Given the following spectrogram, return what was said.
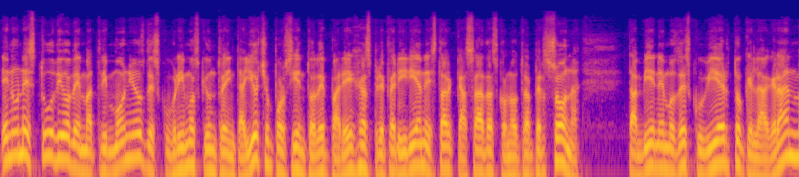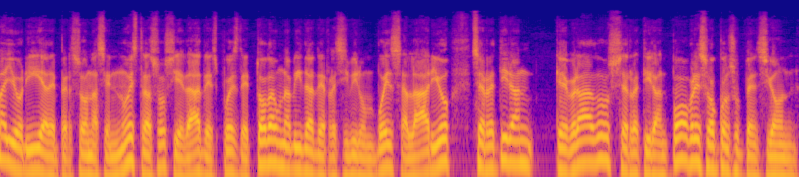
En un estudio de matrimonios descubrimos que un 38% de parejas preferirían estar casadas con otra persona. También hemos descubierto que la gran mayoría de personas en nuestra sociedad, después de toda una vida de recibir un buen salario, se retiran quebrados, se retiran pobres o con su pensión.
